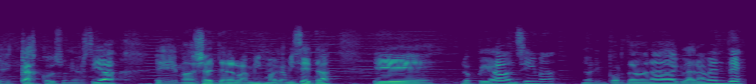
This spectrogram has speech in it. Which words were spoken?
el casco de su universidad, eh, más allá de tener la misma camiseta. Eh, lo pegaba encima, no le importaba nada, claramente.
